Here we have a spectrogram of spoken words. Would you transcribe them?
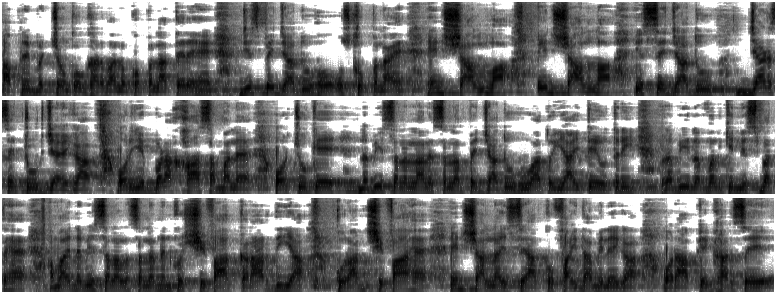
اپنے بچوں کو، گھر والوں کو پلاتے رہیں۔ جس پہ جادو ہو، اس کو پلائیں۔ انشاءاللہ انشاءاللہ، اس سے جادو جڑ سے ٹوٹ جائے گا۔ اور یہ بڑا خاص عمل ہے۔ اور چونکہ نبی صلی اللہ علیہ وسلم پہ جادو ہوا، تو یہ آیتیں اتری۔ ربی الاول کی نسبت ہے۔ ہمارے نبی صلی اللہ علیہ وسلم نے ان کو شفا قرار دیا۔ قرآن شفا ہے۔ انشاءاللہ اس سے آپ کو فائدہ ملے گا۔ اور آپ کے گھر سے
